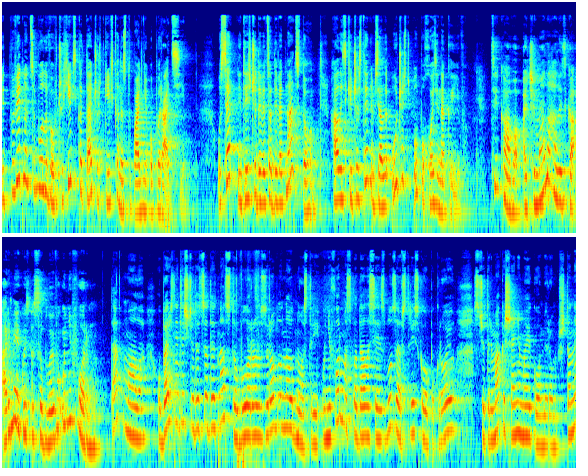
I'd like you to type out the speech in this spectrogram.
Відповідно, це були Вовчухівська та Чортківська наступальні операції. У серпні 1919-го галицькі частини взяли участь у поході на Київ. Цікаво, а чи мала Галицька армія якусь особливу уніформу? Так мала. У березні 1919-го було розроблено однострій. Уніформа складалася із блузи австрійського покрою з чотирма кишенями і коміром, штани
